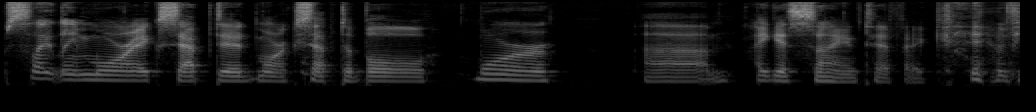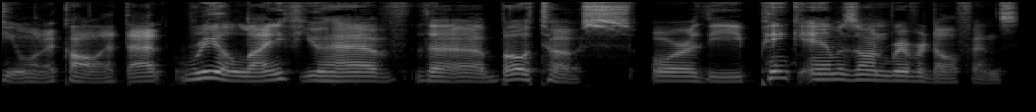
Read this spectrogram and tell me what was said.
slightly more accepted, more acceptable, more um, I guess scientific, if you want to call it that. Real life, you have the Botos, or the pink Amazon river dolphins.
